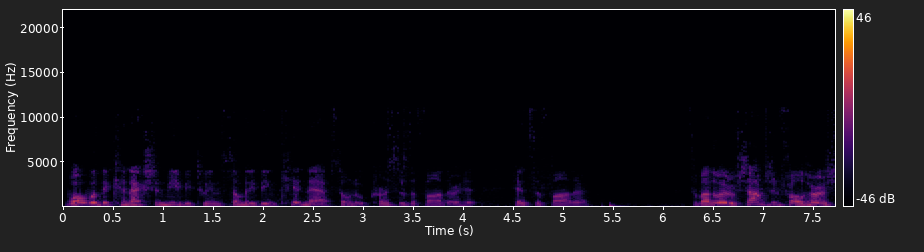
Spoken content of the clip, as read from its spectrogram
What would the connection be between somebody being kidnapped, someone who curses the father, hit, hits the father? So, by the way, Rav Shamshon Fal Hirsch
